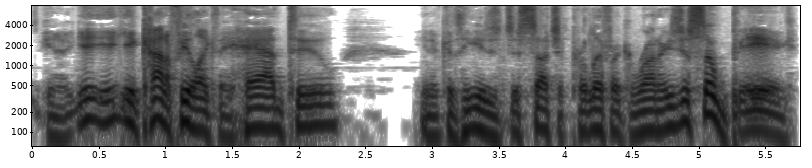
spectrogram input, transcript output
You know, you, you kind of feel like they had to, you know, because he is just such a prolific runner. He's just so big.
